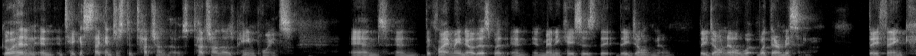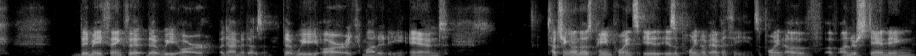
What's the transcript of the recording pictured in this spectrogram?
Go ahead and, and, and, take a second just to touch on those touch on those pain points. And and the client may know this but in in many cases they, they don't know. They don't know what what they're missing. They think they may think that that we are a dime a dozen that we are a commodity and touching on those pain points is, is a point of empathy it's a point of of understanding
